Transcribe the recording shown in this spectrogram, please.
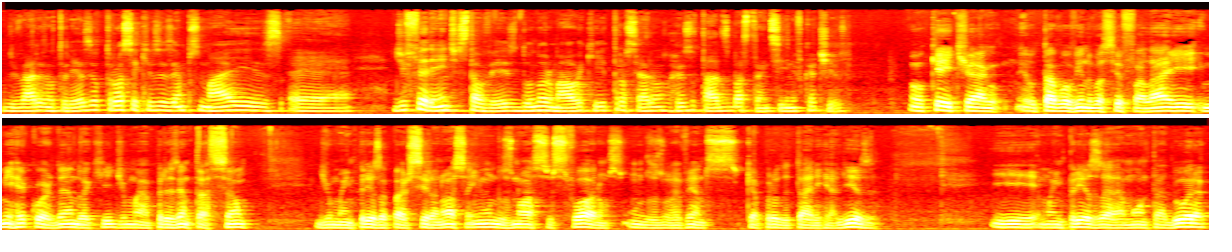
de várias naturezas. Eu trouxe aqui os exemplos mais é, diferentes, talvez, do normal e que trouxeram resultados bastante significativos. Ok, Tiago, eu estava ouvindo você falar e me recordando aqui de uma apresentação de uma empresa parceira nossa em um dos nossos fóruns, um dos eventos que a Produtari realiza, e uma empresa montadora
